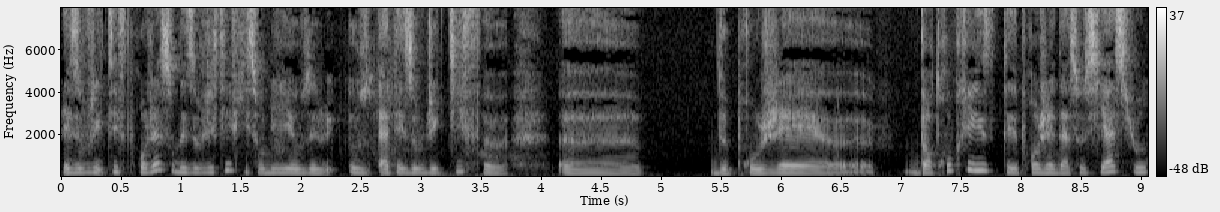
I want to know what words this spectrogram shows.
Les objectifs projets sont des objectifs qui sont liés à tes objectifs euh, de projets d'entreprise, tes projets d'association,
